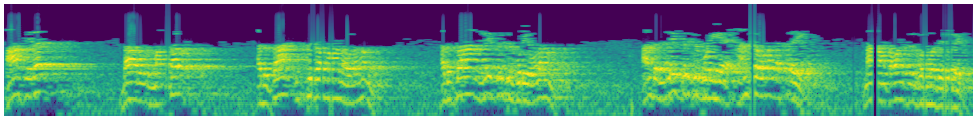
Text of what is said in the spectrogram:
ஆகிற தாருல் மக்கள். அதுதான் உச்சிதமான உலகம். அதுதான் நிலைத்திருக்கக்கூடிய உலகம். அந்த நிலைத்திருக்கக்கூடிய அந்த உலகத்தை நாம் கவனத்தில் கொள்வதில்லை.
